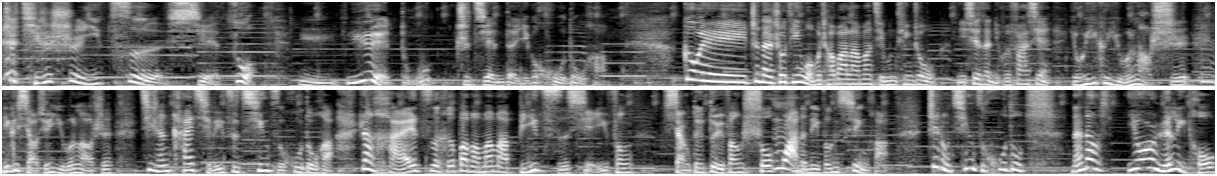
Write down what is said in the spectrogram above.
这其实是一次写作与阅读之间的一个互动哈。各位正在收听我们潮爸辣妈节目的听众，你现在你会发现有一个语文老师，嗯。一个小学语文老师，竟然开启了一次亲子互动哈，让孩子和爸爸妈妈彼此写一封想对对方说话的那封信哈。这种亲子互动，难道幼儿园里头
